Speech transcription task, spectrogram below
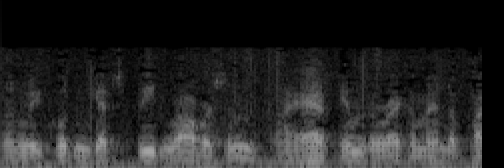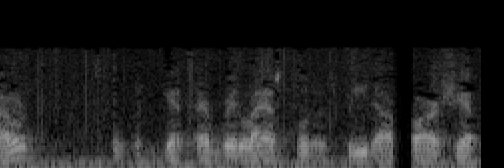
When we couldn't get Speed Robertson, I asked him to recommend a pilot who could get every last foot of speed out of our ship.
